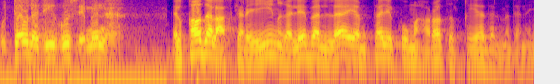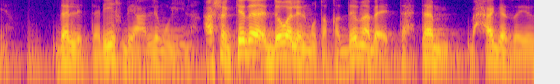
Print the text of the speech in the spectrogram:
والدولة دي جزء منها. القادة العسكريين غالبا لا يمتلكوا مهارات القيادة المدنية. ده اللي التاريخ بيعلمه لينا. عشان كده الدول المتقدمة بقت تهتم بحاجة زي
